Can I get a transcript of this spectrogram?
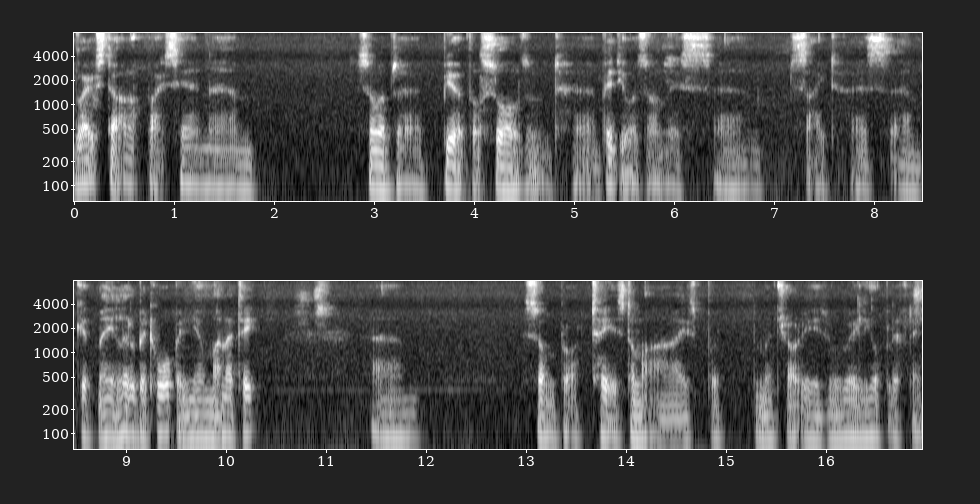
I'd like to start off by saying um, some of the beautiful souls and uh, videos on this um, site has um, given me a little bit hope in humanity. Um, some brought tears to my eyes, but the majority is really uplifting.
